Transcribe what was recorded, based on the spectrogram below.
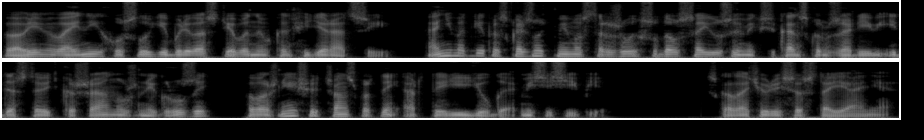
Во время войны их услуги были востребованы в конфедерации. Они могли проскользнуть мимо сторожевых судов Союза в Мексиканском заливе и доставить КША нужные грузы по важнейшей транспортной артерии юга, Миссисипи. Сколачивались состояния,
